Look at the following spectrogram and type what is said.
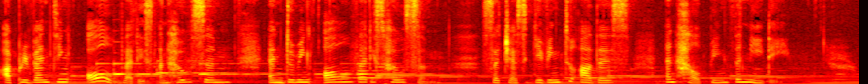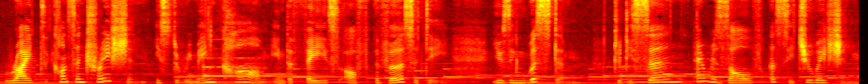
are preventing all that is unwholesome and doing all that is wholesome, such as giving to others and helping the needy. Right concentration is to remain calm in the face of adversity, using wisdom to discern and resolve a situation.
